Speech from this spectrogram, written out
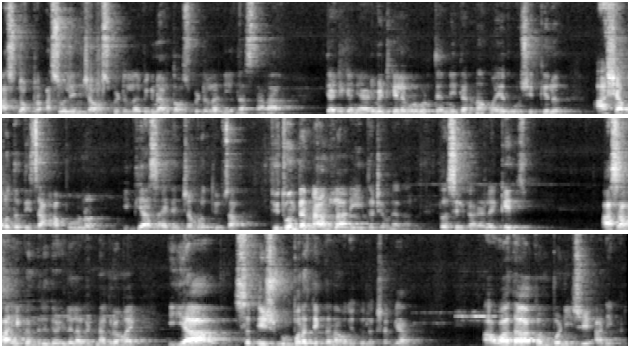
आज डॉक्टर अस्वल यांच्या हॉस्पिटलला विघ्नहर्ता हॉस्पिटलला नेत असताना त्या ठिकाणी ऍडमिट केल्याबरोबर त्यांनी त्यांना मयत घोषित केलं. अशा पद्धतीचा हा पूर्ण इतिहास आहे त्यांच्या मृत्यूचा. तिथून त्यांना आणलं आणि इथं ठेवण्यात आलं. तहसील कार्यालय केज असा हा एकंदरीत घडलेला घटनाक्रम आहे. या सतीश कुंपरत एकदा नाव घेतो लक्षात घ्या. आवादा कंपनीचे अधिकारी.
